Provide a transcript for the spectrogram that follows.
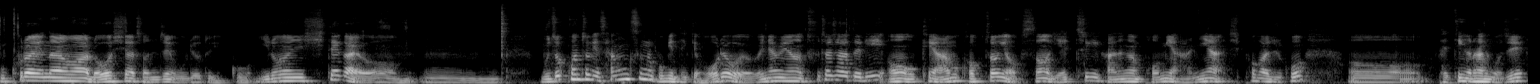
우크라이나와 러시아 전쟁 우려도 있고 이런 시대가요. 음, 무조건적인 상승을 보긴 되게 어려워요. 왜냐면 투자자들이 어 오케이 아무 걱정이 없어 예측이 가능한 범위 아니야 싶어가지고 어 베팅을 하는 거지.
